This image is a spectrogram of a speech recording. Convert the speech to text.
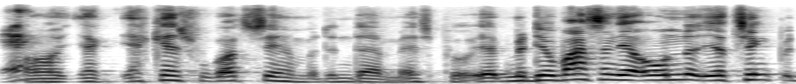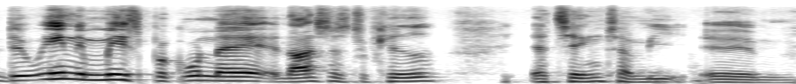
Ja. Og jeg, jeg kan sgu godt se ham med den der maske på. Ja, men det var bare sådan, jeg undrede, jeg tænkte, det er jo egentlig mest på grund af License to Kill, jeg tænkte ham i. Øhm,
